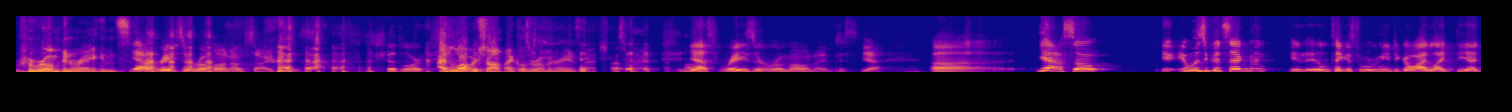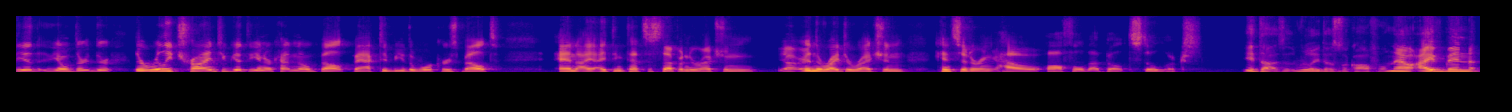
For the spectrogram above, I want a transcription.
Roman Reigns. Yeah, Razor Ramon. I'm sorry. Good lord. I'd love a Shawn Michaels Roman Reigns match. That's right. yes, it. Razor Ramon. I just yeah, uh, yeah. So it, it, was a good segment. It, will take us to where we need to go. I like the idea that you know they're they're they're really trying to get the Intercontinental Belt back to be the workers' belt, and I, I think that's a step in direction uh, in the right direction considering how awful that belt still looks. It does. It really does look awful. Now, I've been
